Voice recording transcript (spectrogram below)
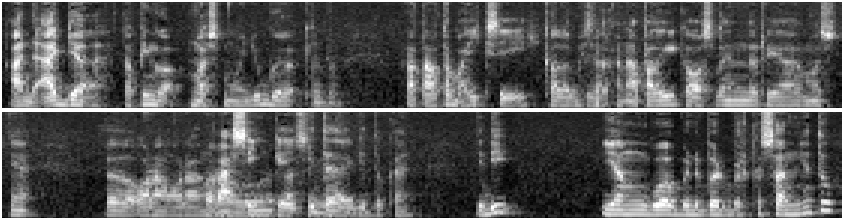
ada aja tapi nggak nggak semua juga gitu. Hmm. rata-rata baik sih kalau misalkan apalagi kalau Slender ya maksudnya eh, orang-orang Orang asing kayak asing. kita gitu kan jadi yang gue bener-bener berkesannya tuh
